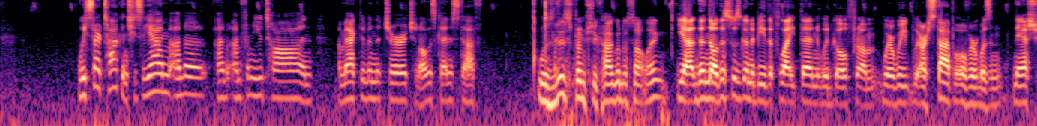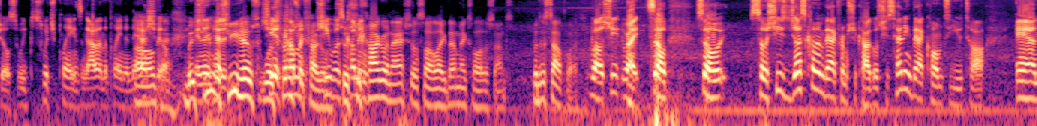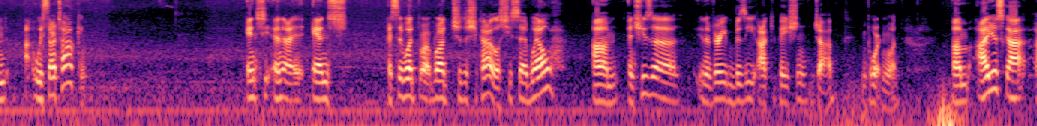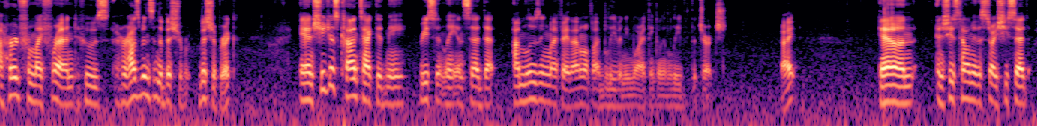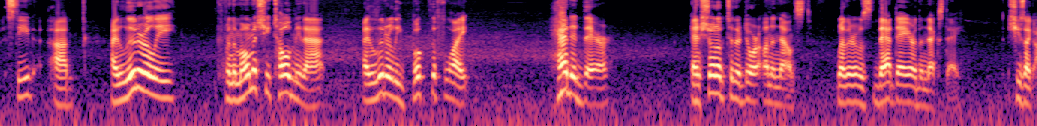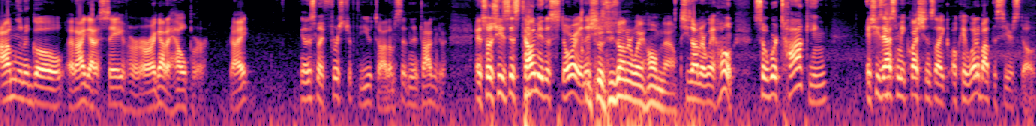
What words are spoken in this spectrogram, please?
we start talking. She said, "Yeah, I'm I'm a I'm, I'm from Utah and I'm active in the church and all this kind of stuff." Was this from Chicago to Salt Lake? Yeah, the, no, this was going to be the flight. Then would go from where we our stopover was in Nashville, so we switched planes and got on the plane in Nashville. Oh, okay. But and she, then had she, has, she was had from coming- Chicago. She was so coming. Chicago, Nashville, Salt Lake. That makes a lot of sense. But it's Southwest. Well, she right. So, so, so she's just coming back from Chicago. She's heading back home to Utah, and uh, we start talking. And she and I and she, I said, "What brought, brought you to Chicago?" She said, "Well," um, and she's a in a very busy occupation job, important one. Um, I just got I heard from my friend who's her husband's in the bishop, bishopric, and she just contacted me recently and said that I'm losing my faith. I don't know if I believe anymore. I think I'm going to leave the church, right? And and she's telling me the story. She said, Steve, um, I literally, from the moment she told me that, I literally booked the flight, headed there, and showed up to their door unannounced, whether it was that day or the next day. She's like, I'm going to go and I got to save her or I got to help her, right? You know, this is my first trip to Utah, and I'm sitting there talking to her. And so she's just telling me this story, and then So she's, she's on her way home now. she's on her way home. So we're talking, and she's asking me questions like, okay, what about the seer stone?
